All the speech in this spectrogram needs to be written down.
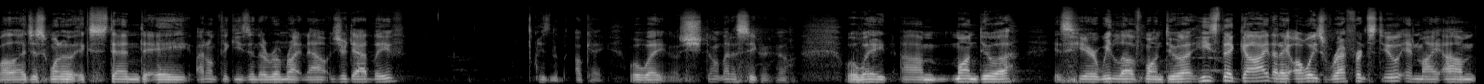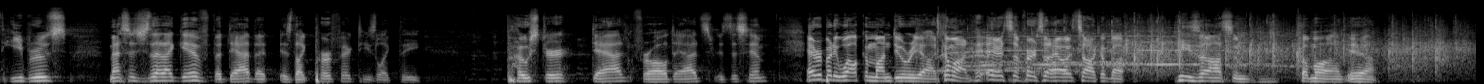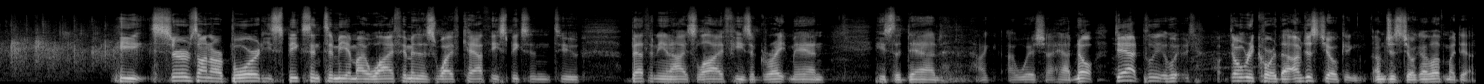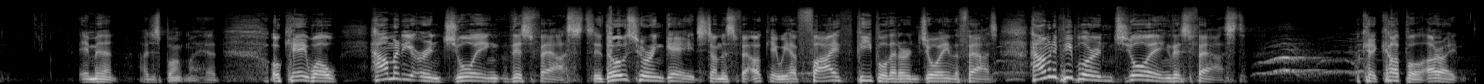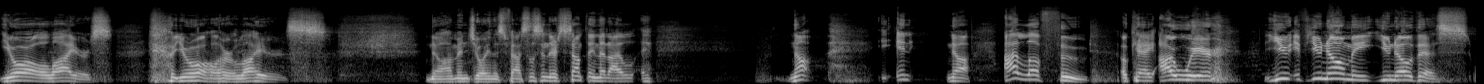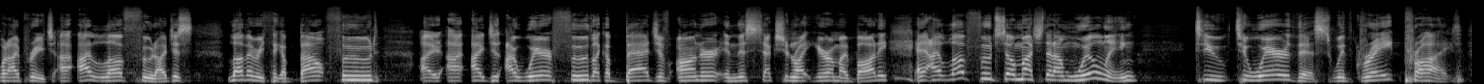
Well, I just want to extend a. I don't think he's in the room right now. Does your dad leave? He's in the, okay. We'll wait. Shh, don't let a secret go. We'll wait. Um, Mondua is here. We love Mondua. He's the guy that I always reference to in my um, Hebrews message that I give. The dad that is like perfect. He's like the poster dad for all dads. Is this him? Everybody, welcome Mondu Riyad. Come on. It's the person I always talk about. He's awesome. Come on. Yeah. He serves on our board. He speaks into me and my wife. Him and his wife, Kathy, speaks into Bethany and I's life. He's a great man. He's the dad I, I wish I had. No, dad, please don't record that. I'm just joking. I'm just joking. I love my dad. Amen. I just bonked my head. Okay, well, how many are enjoying this fast? Those who are engaged on this fast. Okay, we have five people that are enjoying the fast. How many people are enjoying this fast? Okay, couple. All right. You're all liars. you all are liars. No, I'm enjoying this fast. Listen, there's something that I not in no, I love food. Okay, I wear you. If you know me, you know this. When I preach, I, I love food. I just love everything about food. I, I, I, just I wear food like a badge of honor in this section right here on my body, and I love food so much that I'm willing to to wear this with great pride.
